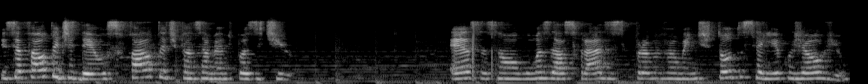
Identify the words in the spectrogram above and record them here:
Isso é falta de Deus, falta de pensamento positivo. Essas são algumas das frases que provavelmente todo celíaco já ouviu.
